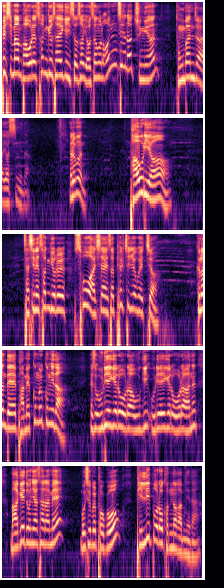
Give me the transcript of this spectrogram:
회심한 바울의 선교사에게 있어서 여성은 언제나 중요한 동반자였습니다. 여러분, 바울이요. 자신의 선교를 소아시아에서 펼치려고 했죠. 그런데 밤에 꿈을 꿉니다. 그래서 우리에게로 오라, 우리에게로 오라 하는 마게도냐 사람의 모습을 보고 빌립보로 건너갑니다.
